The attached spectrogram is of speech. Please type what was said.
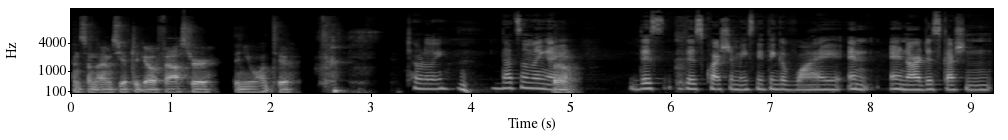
And sometimes you have to go faster than you want to. totally. That's something so. I this this question makes me think of why and and our discussion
